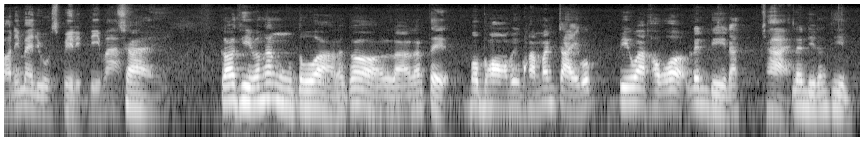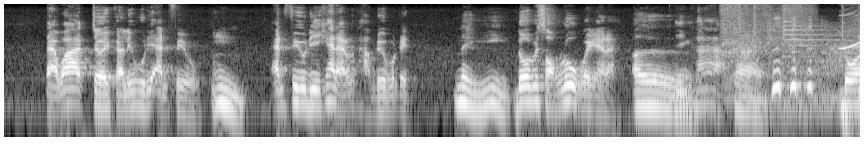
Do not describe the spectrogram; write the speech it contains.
ตอนนี้แมนยูสปิริตดีมาก ใช่ ก็ทีมค่อนข้างลงตัวแล้วก็นักเตะพอพอเป็นความมั่นใจปุ๊บพี่ว่าเขาก็เล่นดีนะ ใช่ เล่นดีทั้งทีม แต่ว่าเจอกับลิเวอร์พูลที่แอนฟิลด์อืมแอนฟิลด์ดีแค่ไหนต้องถามเรอัลมาดริดนี่โดนไปสองลูกเป็นไงล่ะ เออยิงห้า ใช่โดน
